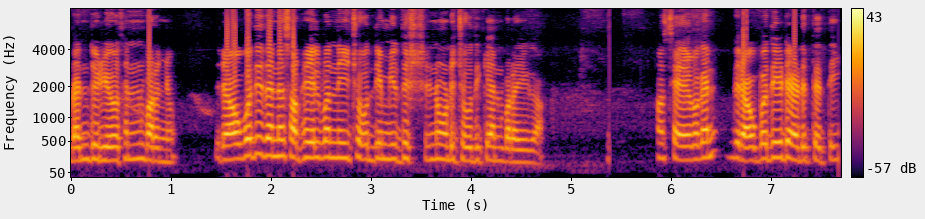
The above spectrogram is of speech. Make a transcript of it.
ഉടൻ ദുര്യോധനൻ പറഞ്ഞു ദ്രൗപദി തന്നെ സഭയിൽ വന്ന് ഈ ചോദ്യം യുധിഷ്ഠിരനോട് ചോദിക്കാൻ പറയുക. ആ സേവകൻ ദ്രൗപദിയുടെ അടുത്തെത്തി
